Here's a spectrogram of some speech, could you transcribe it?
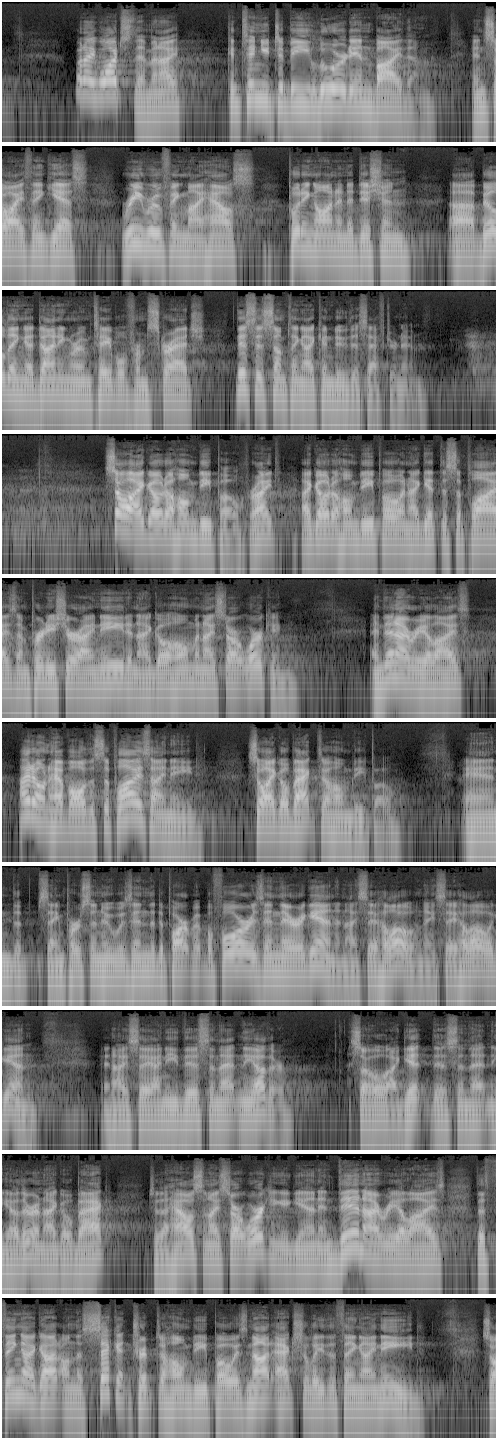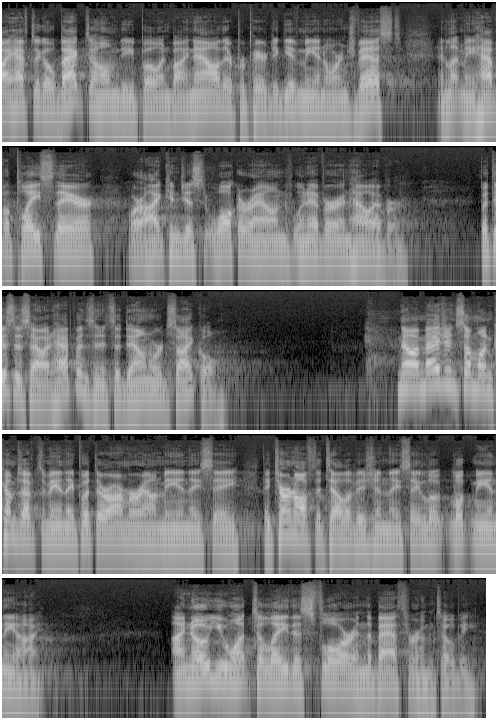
But I watch them and I continue to be lured in by them. And so I think, yes, re roofing my house, putting on an addition, uh, building a dining room table from scratch. This is something I can do this afternoon. So I go to Home Depot, right? I go to Home Depot and I get the supplies I'm pretty sure I need, and I go home and I start working. And then I realize I don't have all the supplies I need. So I go back to Home Depot. And the same person who was in the department before is in there again. And I say hello, and they say hello again and I say, I need this and that and the other. So I get this and that and the other, and I go back to the house and I start working again. And then I realize the thing I got on the second trip to Home Depot is not actually the thing I need. So I have to go back to Home Depot, and by now they're prepared to give me an orange vest and let me have a place there where I can just walk around whenever and however. But this is how it happens, and it's a downward cycle. Now imagine someone comes up to me and they put their arm around me and they say, they turn off the television, they say, Look, look me in the eye. I know you want to lay this floor in the bathroom, Toby.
